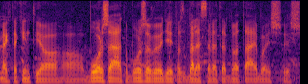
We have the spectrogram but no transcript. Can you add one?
megtekinti a, a borzsát, a borzsavölgyét, az beleszeret ebbe a tájba, és, és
